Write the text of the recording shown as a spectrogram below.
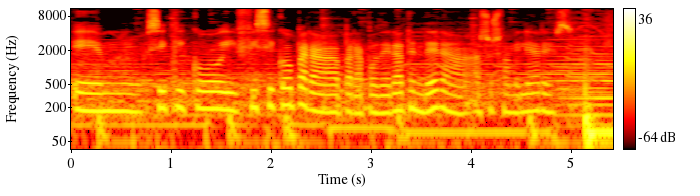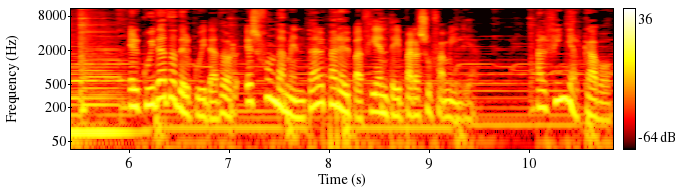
em, psíquico y físico para, poder atender a sus familiares. El cuidado del cuidador es fundamental para el paciente y para su familia. Al fin y al cabo,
